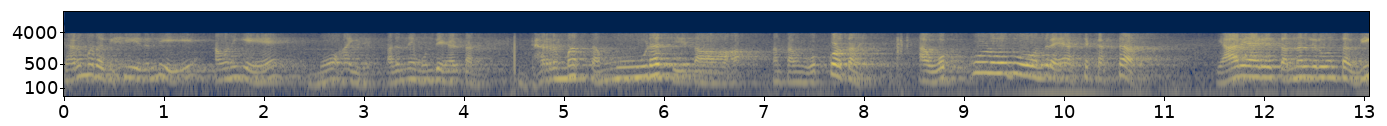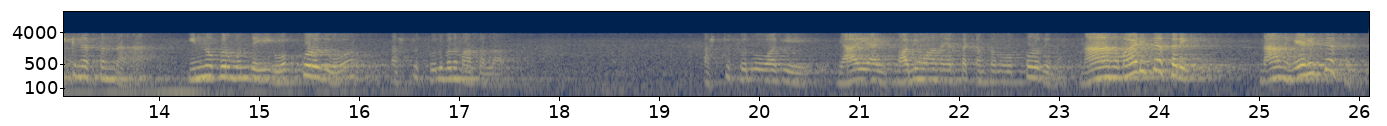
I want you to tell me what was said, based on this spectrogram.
ಧರ್ಮದ ವಿಷಯದಲ್ಲಿ ಅವನಿಗೆ ಮೋಹ ಇದೆ. ಅದನ್ನೇ ಮುಂದೆ ಹೇಳ್ತಾನೆ. ಧರ್ಮ ತಮ್ಮೂಢ ಚೇತಾ ಅಂತ ಅವನು ಒಪ್ಕೊಳ್ತಾನೆ. ಆ ಒಪ್ಕೊಳ್ಳೋದು ಅಂದರೆ ಅಷ್ಟೇ ಕಷ್ಟ ಅದು. ಯಾರೇ ಆಗಲಿ ತನ್ನಲ್ಲಿರುವಂಥ ವೀಕ್ನೆಸ್ಸನ್ನು ಇನ್ನೊಬ್ಬರ ಮುಂದೆ ಈಗ ಒಪ್ಕೊಳ್ಳೋದು ಅಷ್ಟು ಸುಲಭದ ಮಾತಲ್ಲ ಅಷ್ಟು ಸುಲಭವಾಗಿ ಯಾರೇ ಆಗಿ ಸ್ವಾಭಿಮಾನ ಇರ್ತಕ್ಕಂಥ ಒಪ್ಕೊಳ್ಳೋದಿಲ್ಲ. ನಾನು ಮಾಡಿದ್ದೆ ಸರಿ. ನಾನು ಹೇಳಿದ್ದೆ ಸರಿ.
